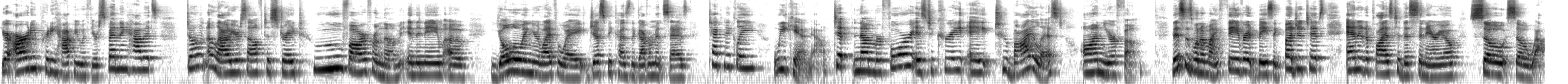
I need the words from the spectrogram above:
you're already pretty happy with your spending habits, don't allow yourself to stray too far from them in the name of YOLOing your life away just because the government says, technically, we can now. Tip number four is to create a to buy list on your phone. This is one of my favorite basic budget tips, and it applies to this scenario so, so well.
